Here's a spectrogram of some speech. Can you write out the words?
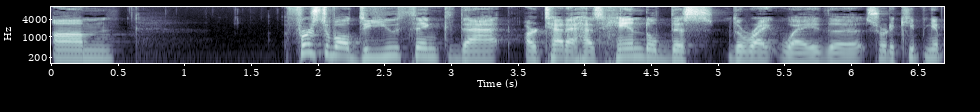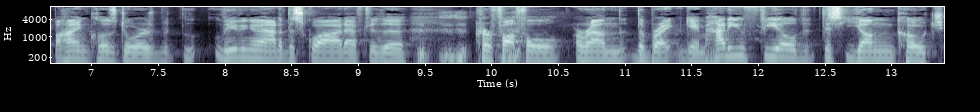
Um, first of all, do you think that Arteta has handled this the right way, the sort of keeping it behind closed doors, but leaving him out of the squad after the kerfuffle around the Brighton game? How do you feel that this young coach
